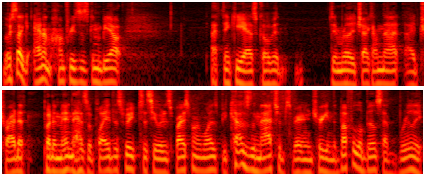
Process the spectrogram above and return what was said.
looks like Adam Humphries is going to be out. I think he has COVID. Didn't really check on that. I tried to put him in as a play this week to see what his price point was because the matchup's very intriguing. The Buffalo Bills have really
